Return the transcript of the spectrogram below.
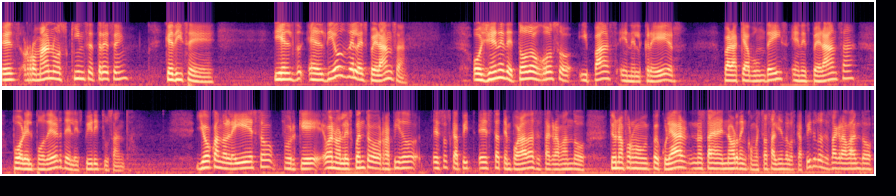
es Romanos 15:13, que dice, y el, el Dios de la esperanza os llene de todo gozo y paz en el creer, para que abundéis en esperanza por el poder del Espíritu Santo. Yo cuando leí esto, porque, bueno, les cuento rápido, estos capit esta temporada se está grabando de una forma muy peculiar, no está en orden como está saliendo los capítulos, está grabando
